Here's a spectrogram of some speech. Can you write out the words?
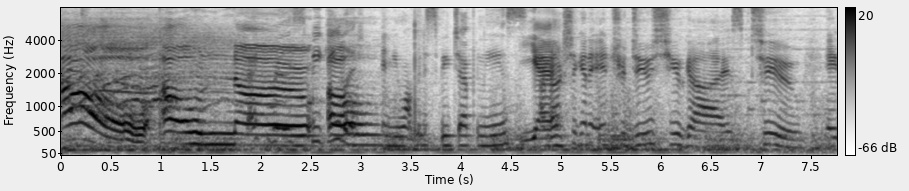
Oh, oh no. speak English, Oh. and you want me to speak Japanese? I'm actually going to introduce you guys to a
